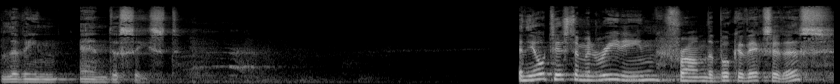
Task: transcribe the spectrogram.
living and deceased. In the Old Testament reading from the book of Exodus,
